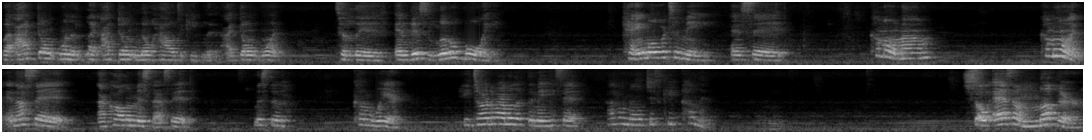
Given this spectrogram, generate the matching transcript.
but I don't want to like I don't know how to keep living. I don't want to live. And this little boy came over to me and said, Come on, mom. Come on. And I said, I call him Mr. I said, Mr. Come where? He turned around and looked at me. He said, I don't know, just keep coming. So, as a mother,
